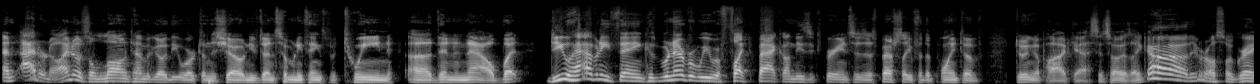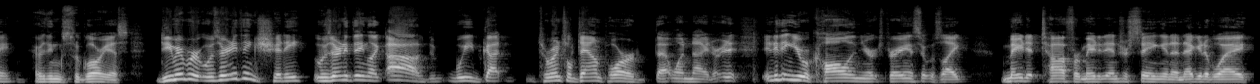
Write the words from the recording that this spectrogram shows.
and I don't know. I know it's a long time ago that you worked on the show, and you've done so many things between uh, then and now. But do you have anything? Because whenever we reflect back on these experiences, especially for the point of doing a podcast, it's always like, ah, they were all so great. Everything's so glorious. Do you remember? Was there anything shitty? Was there anything like, ah, we got torrential downpour that one night, or anything you recall in your experience that was like made it tough or made it interesting in a negative way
